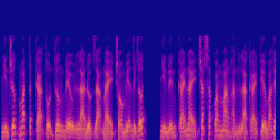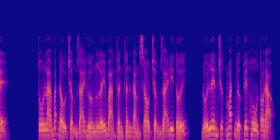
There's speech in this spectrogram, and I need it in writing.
Nhìn trước mắt tất cả tổn thương đều là được dạng này cho miễn dịch rớt, nhìn đến cái này chắc sắc quang mang hẳn là cái kia bá thể. Tô La bắt đầu chậm rãi hướng lấy bản thân thân đằng sau chậm rãi đi tới, đối lên trước mắt Nhược Tuyết hô to đạo,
